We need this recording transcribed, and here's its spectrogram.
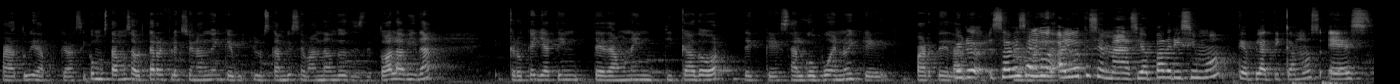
para tu vida, porque así como estamos ahorita reflexionando en que los cambios se van dando desde toda la vida, creo que ya te, te da un indicador de que es algo bueno y que parte de la Pero, ¿sabes algo, algo que se me hacía padrísimo que platicamos es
